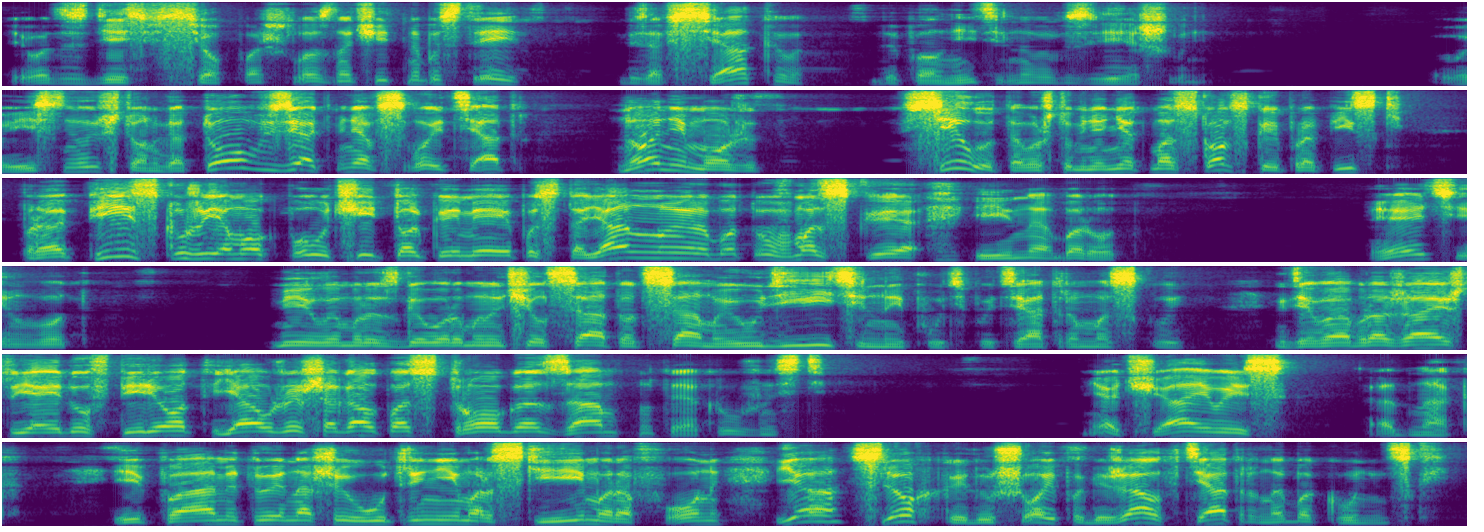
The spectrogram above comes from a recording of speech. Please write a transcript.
И вот здесь все пошло значительно быстрее, безо всякого дополнительного взвешивания. Выяснилось, что он готов взять меня в свой театр, но не может, в силу того, что у меня нет московской прописки, Прописку же я мог получить, только имея постоянную работу в Москве, и наоборот. Этим вот милым разговором и начался тот самый удивительный путь по театрам Москвы, где, воображая, что я иду вперед, я уже шагал по строго замкнутой окружности. Не отчаиваясь, однако, и памятуя наши утренние морские марафоны, я с легкой душой побежал в театр на Бакунинской.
